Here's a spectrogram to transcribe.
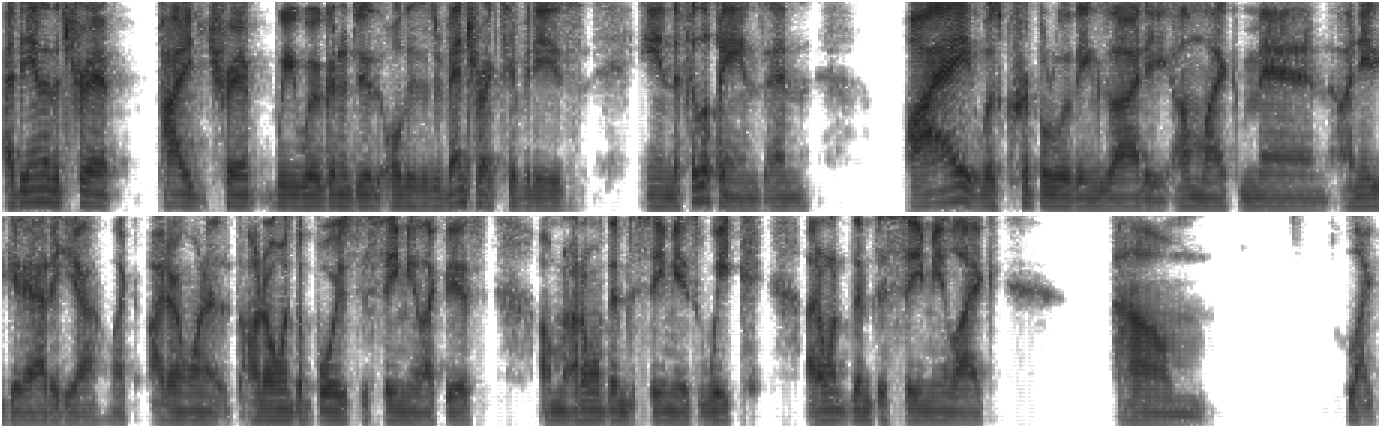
at the end of the trip, party trip, we were going to do all these adventure activities in the Philippines. And I was crippled with anxiety. I'm like, man, I need to get out of here. Like, I don't want to, I don't want the boys to see me like this. Um, I don't want them to see me as weak. I don't want them to see me like, um, like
